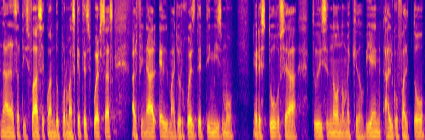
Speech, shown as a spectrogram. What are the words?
nada satisface, cuando por más que te esfuerzas, al final el mayor juez de ti mismo eres tú. O sea, tú dices, no, no me quedó bien, algo faltó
